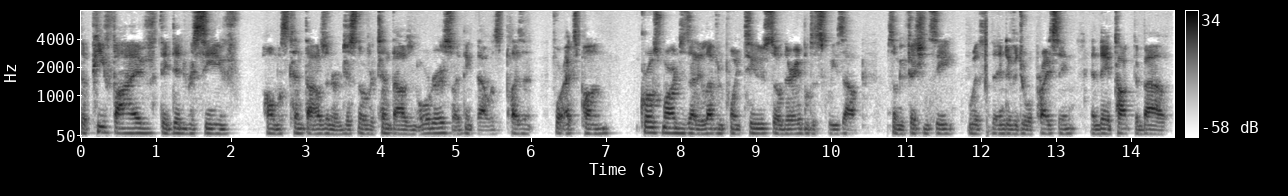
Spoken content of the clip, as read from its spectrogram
The P5, they did receive almost 10,000 or just over 10,000 orders. So I think that was pleasant for Xpeng. Gross margins at 11.2, so they're able to squeeze out some efficiency with the individual pricing. And they talked about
